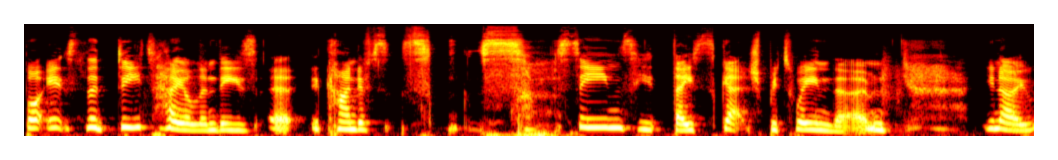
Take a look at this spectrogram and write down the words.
but it's the detail and these uh, kind of s- s- scenes he, they sketch between them you know,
